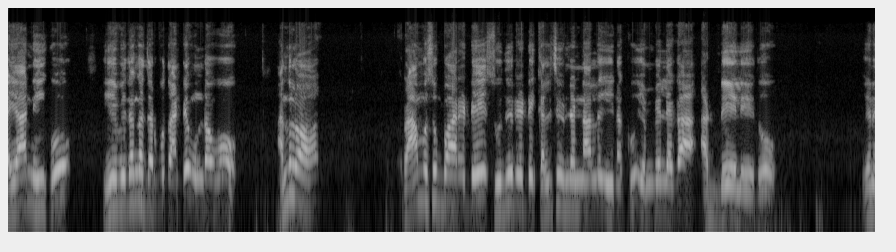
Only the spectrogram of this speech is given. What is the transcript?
అయ్యా నీకు ఈ విధంగా జరుపుతా అంటే ఉండవు. అందులో రామసుబ్బారెడ్డి సుధీర్ రెడ్డి కలిసి ఉండన్నాళ్ళు ఈయనకు ఎమ్మెల్యేగా అడ్డే లేదు. ఈయన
